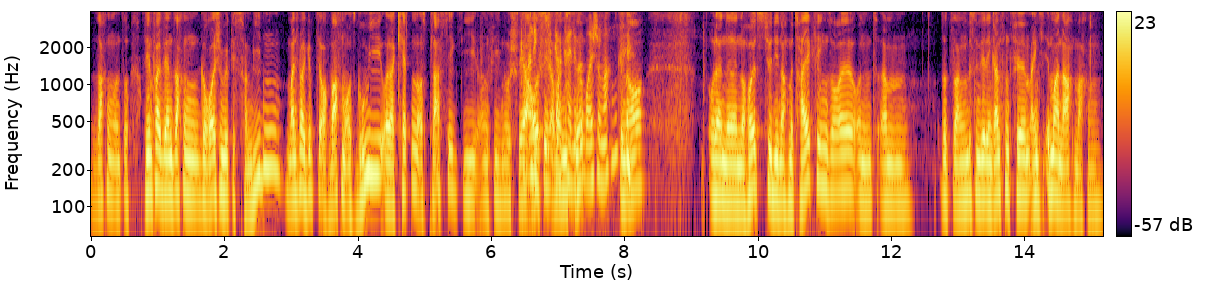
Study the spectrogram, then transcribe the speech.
Sachen und so. Auf jeden Fall werden Sachen, Geräusche möglichst vermieden. Manchmal gibt es ja auch Waffen aus Gummi oder Ketten aus Plastik, die irgendwie nur schwer Gar nichts, aussehen, aber gar keine. Geräusche machen. Genau. Oder eine, eine Holztür, die nach Metall klingen soll. Und ähm, sozusagen müssen wir den ganzen Film eigentlich immer nachmachen.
